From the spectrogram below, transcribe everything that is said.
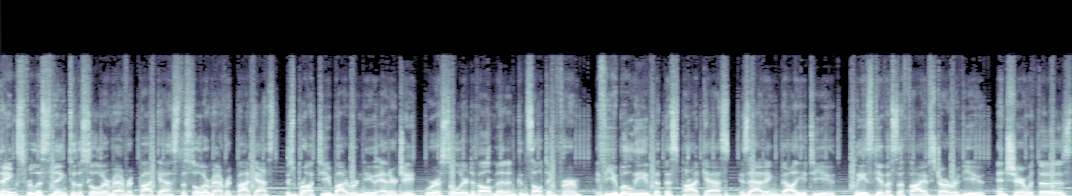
Thanks for listening to the Solar Maverick podcast. The Solar Maverick podcast is brought to you by Reneu Energy. We're a solar development and consulting firm. If you believe that this podcast is adding value to you, please give us a five star review and share with those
